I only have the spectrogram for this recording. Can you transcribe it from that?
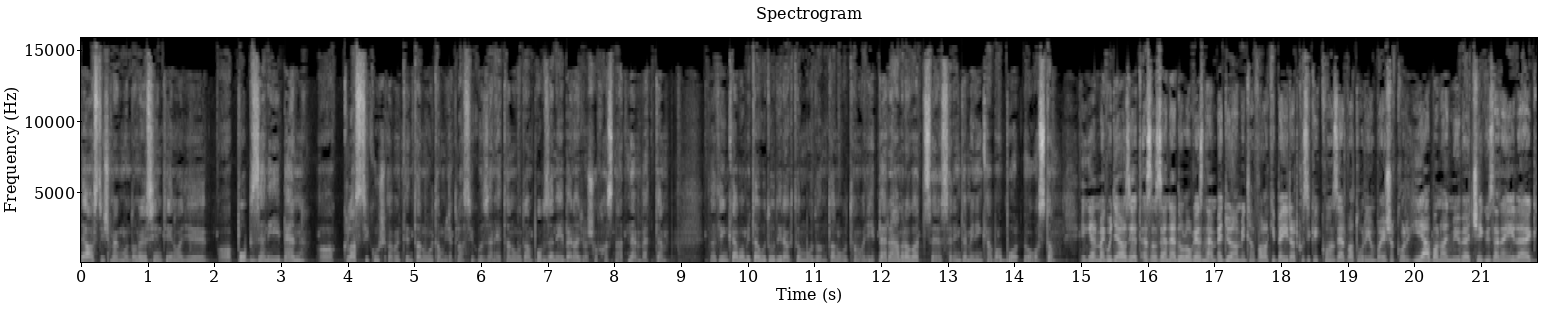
de azt is megmondom őszintén, hogy a popzenében, a klasszikus, amit én tanultam, ugye klasszikus zenét tanultam, popzenében nagyon sok hasznát nem vettem. Tehát inkább, amit autodidakta módon tanultam, vagy éppen rám ragadt, szerintem én inkább abból dolgoztam. Igen, meg ugye azért ez a zene dolog, ez nem egy olyan, mintha valaki beiratkozik egy konzervatóriumba, és akkor hiába nagy műveltségű zeneileg,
